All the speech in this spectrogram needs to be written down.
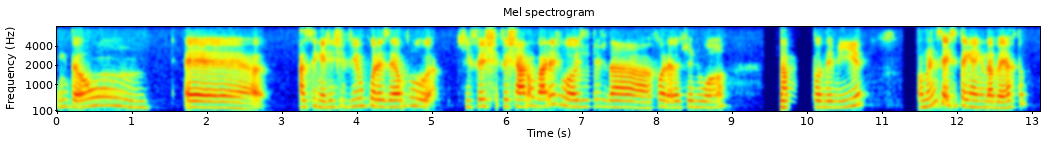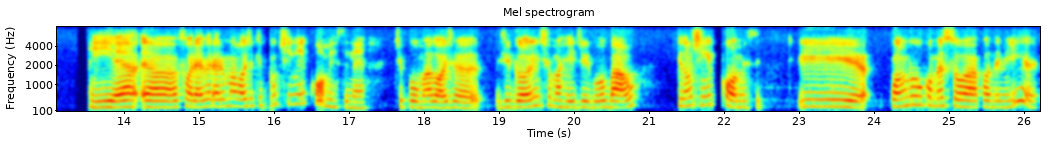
Então, é, assim, a gente viu, por exemplo, que fecharam várias lojas da Forever 21 na pandemia. Eu nem sei se tem ainda aberto. E é, é, a Forever era uma loja que não tinha e-commerce, né? Tipo, uma loja gigante, uma rede global, que não tinha e-commerce. E quando começou a pandemia,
